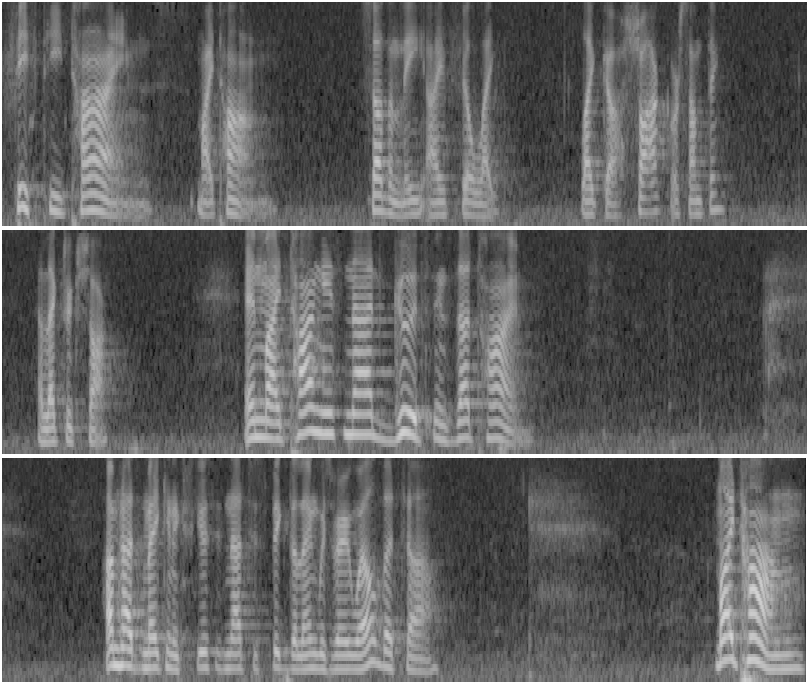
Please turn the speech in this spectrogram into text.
50 times my tongue. Suddenly, I feel like, like a shock or something, electric shock. And my tongue is not good since that time. I'm not making excuses not to speak the language very well, but uh, my tongue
